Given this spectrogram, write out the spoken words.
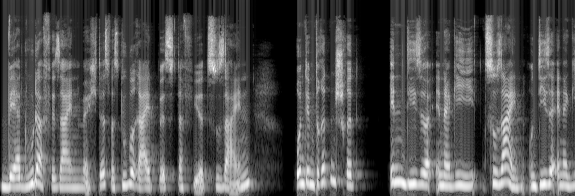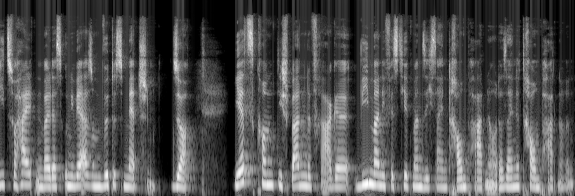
wer du dafür sein möchtest, was du bereit bist dafür zu sein. Und im dritten Schritt in dieser Energie zu sein und diese Energie zu halten, weil das Universum wird es matchen. So, jetzt kommt die spannende Frage, wie manifestiert man sich seinen Traumpartner oder seine Traumpartnerin?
